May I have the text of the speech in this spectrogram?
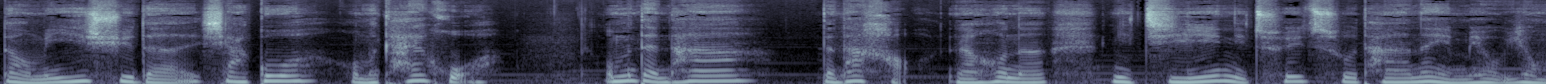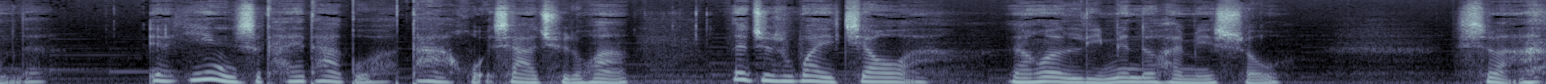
到我们依序的下锅，我们开火，我们等它。等它好，然后呢，你急你催促它，那也没有用的。要硬是开大火大火下去的话，那就是外焦啊，然后里面都还没熟，是吧？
